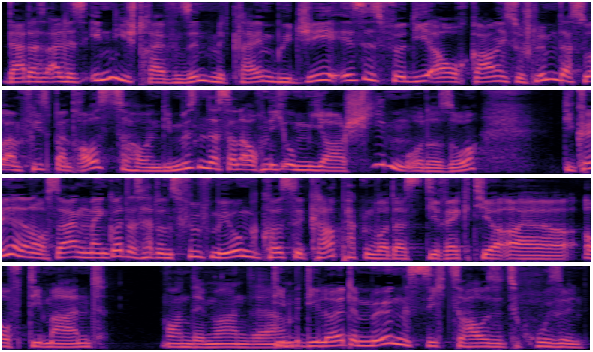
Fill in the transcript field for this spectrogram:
da das alles Indie-Streifen sind mit kleinem Budget, ist es für die auch gar nicht so schlimm, das so am Fließband rauszuhauen. Die müssen das dann auch nicht um ein Jahr schieben oder so. Die können ja dann auch sagen, mein Gott, das hat uns fünf Millionen gekostet, klar packen wir das direkt hier äh, auf Demand. On Demand, ja. Die, die Leute mögen es, sich zu Hause zu gruseln.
